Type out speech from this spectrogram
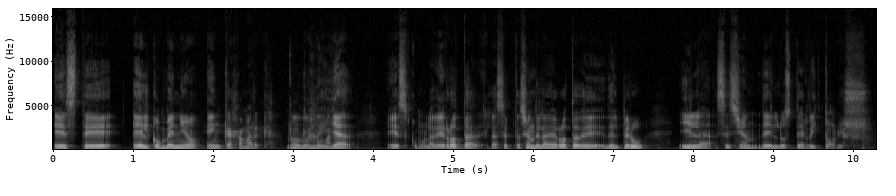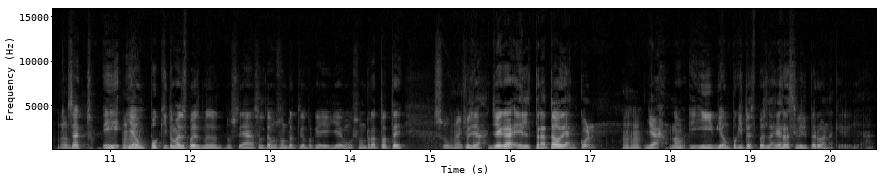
este, el convenio en Cajamarca, ¿no? En Donde Cajamarca. ya es como la derrota, la aceptación de la derrota de- del Perú y la cesión de los territorios, ¿no? Exacto. Y ya un poquito más después, nos ya soltamos un ratito porque ya llevamos un ratote. Pues ya, llega el Tratado de Ancón. Ya, ¿no? Y, y ya un poquito después la Guerra Civil Peruana, que ya...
